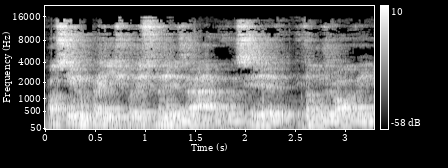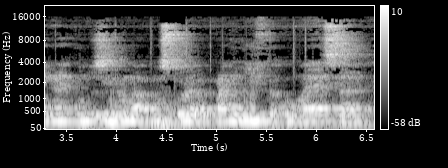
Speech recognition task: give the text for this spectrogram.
Alcino, para a gente poder finalizar, você tão jovem, né, conduzindo uma consultora magnífica como essa,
